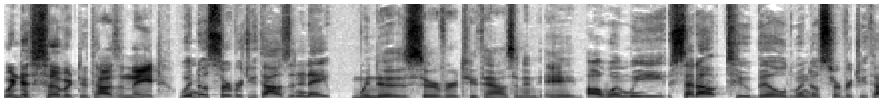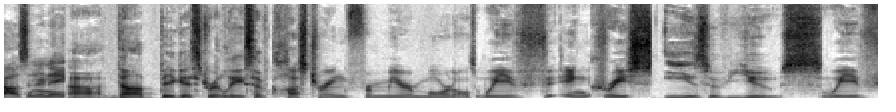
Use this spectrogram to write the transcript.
Windows Server 2008. Windows Server 2008. Windows Server 2008. Uh, when we set out to build Windows Server 2008, Uh, the biggest release of Clustering for mere mortals. We've increased ease of use. We've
